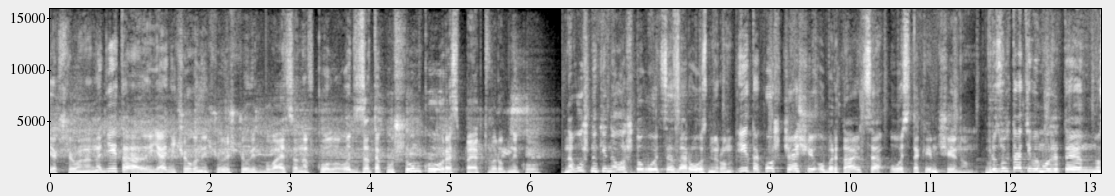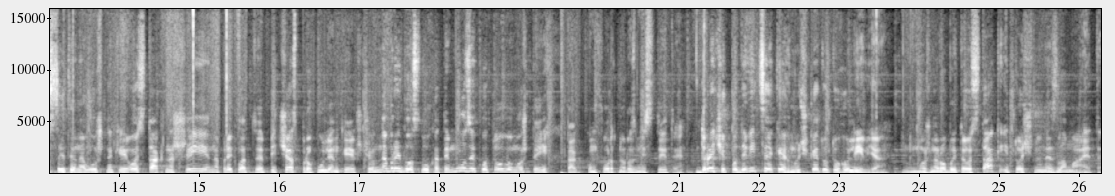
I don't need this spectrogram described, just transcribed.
якщо вона надіта, я нічого не чую, що відбувається навколо. От за таку шумку респект виробнику. Навушники налаштовуються за розміром і також чаще обертаються ось таким чином. В результаті ви можете носити навушники ось так на шиї, наприклад, під час прогулянки. Якщо набридло слухати музику, то ви можете їх так комфортно розмістити. До речі, подивіться, яке гнучке тут оголів'я. Можна робити ось так і точно не зламаєте.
